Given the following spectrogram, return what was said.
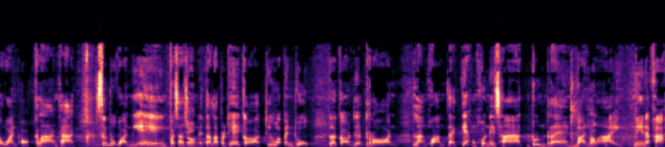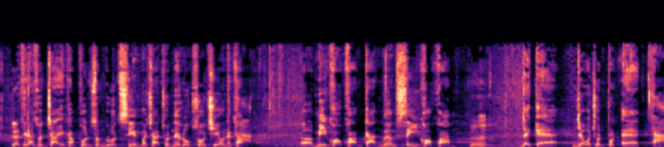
ตะวันออกกลางค่ะ ซึ่งทุกวันนี้เองประชาชนครับในแต่ละประเทศก็ถือว่าเป็นทุกข์แล้วก็เดือดร้อนหลังความแตกแยกของคนในชาติ รุนแรงบานปลายนี่นะคะ แล้วที่น่าสนใจครับผลสำรวจเสียงประชาชนในโลกโซเชียลนะครับค่ะ เอ่อมีข้อความการเมือง 4 ข้อความ ได้แก่เยาวชนปลดแอก ค่ะ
